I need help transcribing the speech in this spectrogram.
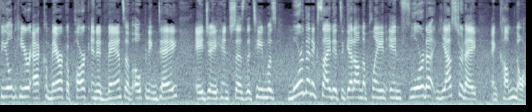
field here at Comerica Park in advance of opening day. AJ Hinch says the team was more than excited to get on the plane in Florida yesterday and come north.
